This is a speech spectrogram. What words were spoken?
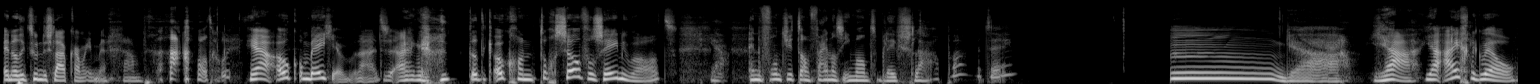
En dat ik toen de slaapkamer in ben gegaan. Wat goed. Ja, ook een beetje. Nou, het is eigenlijk dat ik ook gewoon toch zoveel zenuwen had. Ja. En vond je het dan fijn als iemand bleef slapen meteen? Mm, ja, ja, ja, eigenlijk wel.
